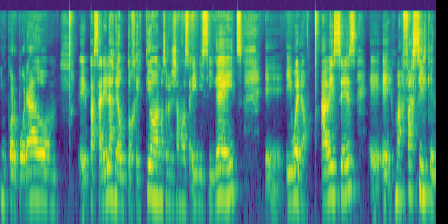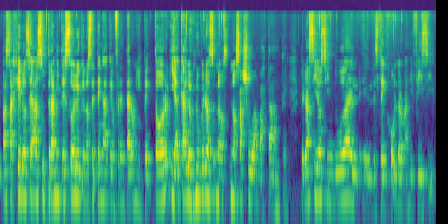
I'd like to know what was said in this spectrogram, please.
incorporado eh, pasarelas de autogestión, nosotros llamamos ABC Gates, eh, y bueno, a veces eh, es más fácil que el pasajero se haga su trámite solo y que no se tenga que enfrentar a un inspector y acá los números nos, ayudan bastante, pero ha sido sin duda el stakeholder más difícil.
